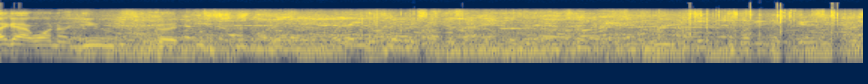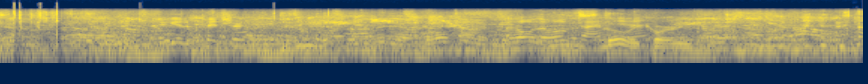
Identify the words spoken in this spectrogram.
I got one of you. Good. what did you get? You get a picture? The whole time. The whole, the whole time? Still yeah. recording.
